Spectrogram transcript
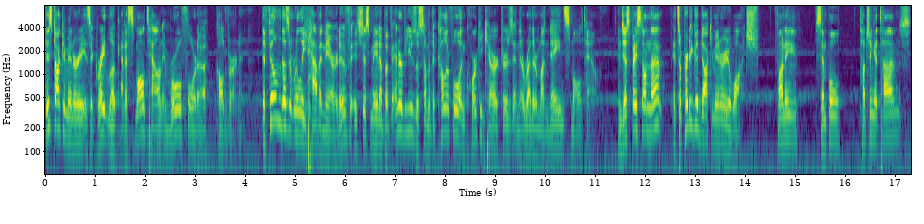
This documentary is a great look at a small town in rural Florida called Vernon. The film doesn't really have a narrative, it's just made up of interviews with some of the colorful and quirky characters in their rather mundane small town. And just based on that, it's a pretty good documentary to watch. Funny, simple, touching at times,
